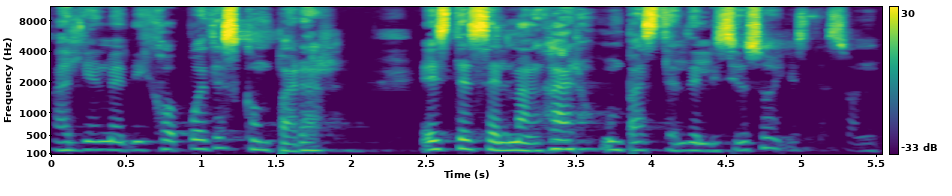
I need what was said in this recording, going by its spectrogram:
Alguien me dijo, puedes comparar este es el manjar, un pastel delicioso y este son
